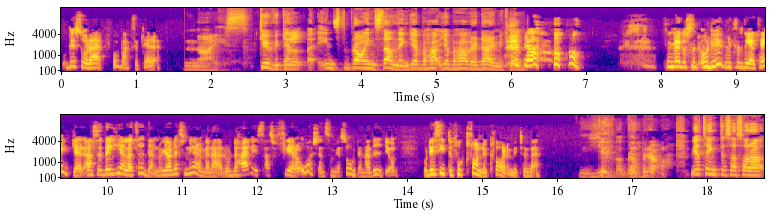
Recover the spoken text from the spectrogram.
Och det är så det är. Får bara acceptera det. Nice. Gud vilken bra inställning. Jag, behö jag behöver det där i mitt liv. ja. Och det är liksom det jag tänker, alltså det är hela tiden och jag resonerar med det här och det här är alltså flera år sedan som jag såg den här videon och det sitter fortfarande kvar i mitt huvud. Jättebra. Men jag tänkte så här, Sara,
